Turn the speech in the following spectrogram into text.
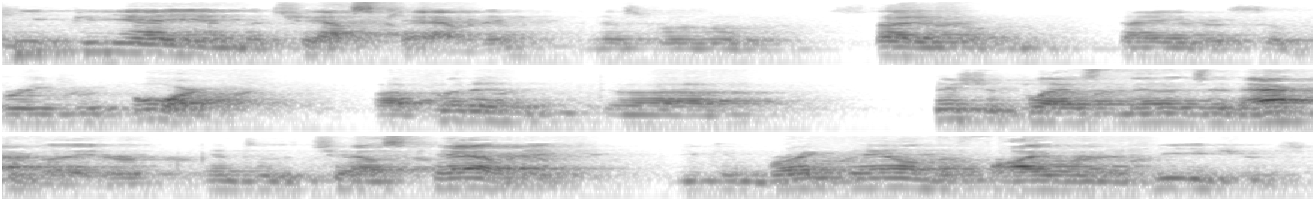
TPA in the chest cavity, this was a study from Davis, a brief report, by putting uh, tissue plasminogen activator into the chest cavity, you can break down the fibrin adhesions.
